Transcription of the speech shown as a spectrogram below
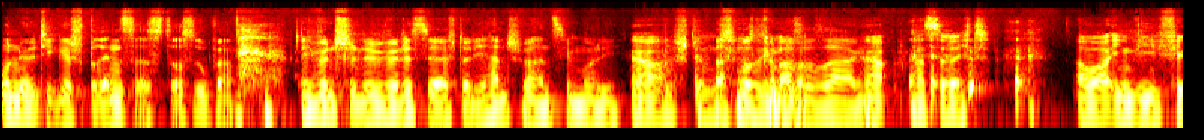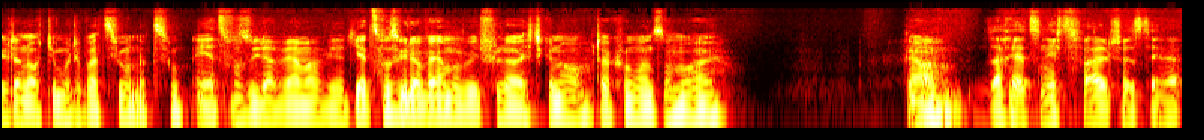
unnötige Sprints, ist doch super. Ich wünschte, du würdest dir öfter die Handschuhe anziehen, Molly. Ja, das stimmt. Das muss ich können mal so sagen. Ja, hast du recht. Aber irgendwie fehlt dann auch die Motivation dazu. Jetzt, wo es wieder wärmer wird. Jetzt, wo es wieder wärmer wird, vielleicht, genau. Da können wir uns nochmal. Ja, Sag jetzt nichts Falsches, der,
